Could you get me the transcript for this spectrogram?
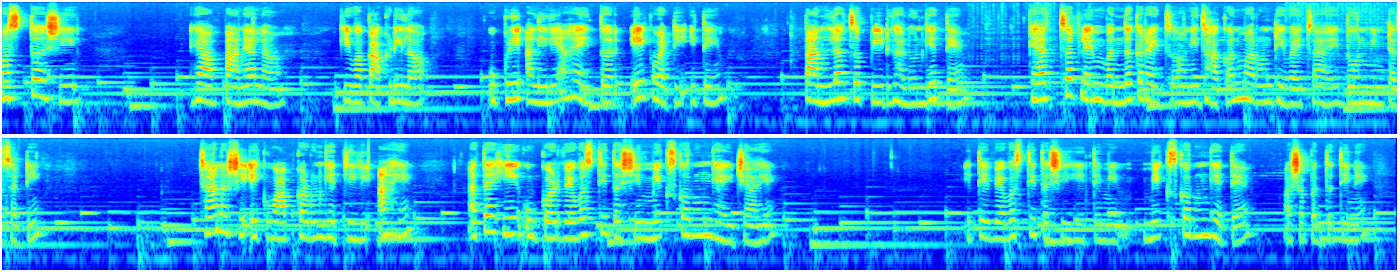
मस्त अशी ह्या पाण्याला किंवा काकडीला उकळी आलेली आहे तर एक वाटी इथे तांदळाचं पीठ घालून घेते. गॅसचा फ्लेम बंद करायचं आणि झाकण मारून ठेवायचं आहे दोन मिनटासाठी. छान अशी एक वाफ काढून घेतलेली आहे. आता ही उकड व्यवस्थित अशी मिक्स करून घ्यायची आहे. इथे व्यवस्थित अशी ते मी मिक्स करून घेते अशा पद्धतीने.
